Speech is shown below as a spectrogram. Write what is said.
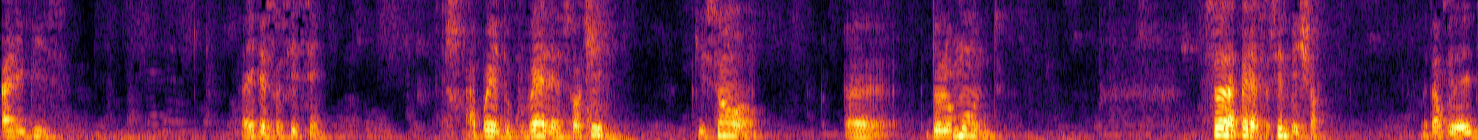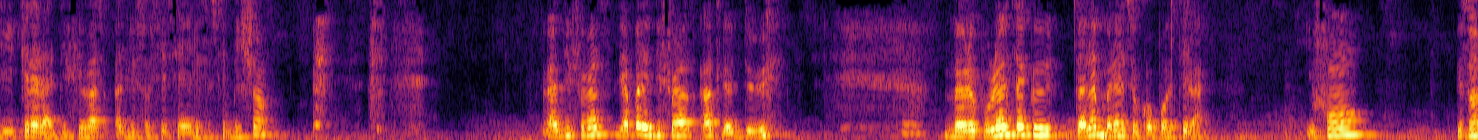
à l'église. Avec des sorciers saints. Après, j'ai découvert les sorciers qui sont euh, dans le monde. Ça, on appelle les sorciers méchants. Maintenant, vous allez dire, quelle est la différence entre les sorciers saints et les sorciers méchants La différence, il n'y a pas de différence entre les deux. Mais le problème, c'est que dans la manière de se comporter là, ils font. Ils sont,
